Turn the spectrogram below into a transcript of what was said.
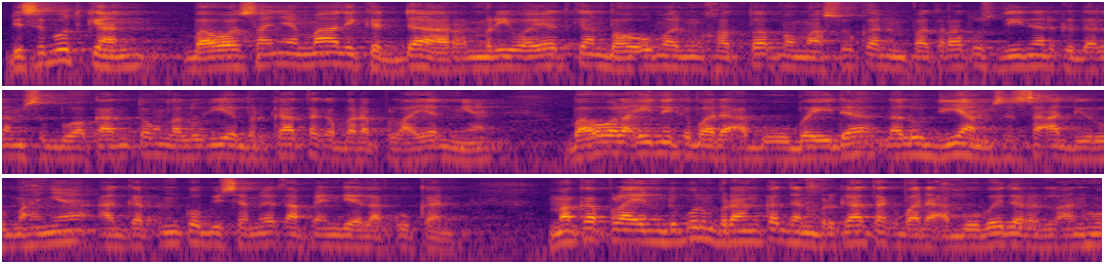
Disebutkan bahwasanya Malik Ad-Dar meriwayatkan bahwa Umar bin Khattab memasukkan 400 dinar ke dalam sebuah kantong lalu ia berkata kepada pelayannya, "Bawalah ini kepada Abu Ubaidah lalu diam sesaat di rumahnya agar engkau bisa melihat apa yang dia lakukan." Maka pelayan itu pun berangkat dan berkata kepada Abu Ubaidah radhiyallahu anhu,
